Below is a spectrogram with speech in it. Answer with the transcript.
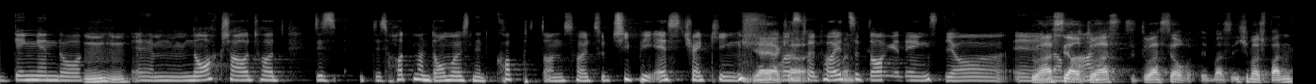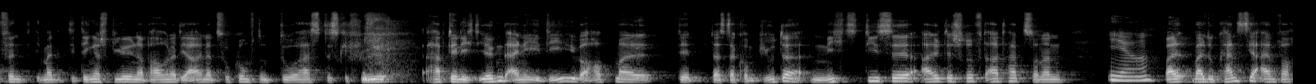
Lüftungsgängen da Mhm. ähm, nachgeschaut hat, das, das hat man damals nicht gehabt, dann halt so GPS-Tracking, Ja, ja, was halt heutzutage denkst, ja. Äh, Du hast ja auch, du hast, du hast ja auch, was ich immer spannend finde, ich meine, die Dinger spielen ein paar hundert Jahre in der Zukunft und du hast das Gefühl, habt ihr nicht irgendeine Idee überhaupt mal, dass der Computer nicht diese alte Schriftart hat, sondern Ja, weil, weil du kannst ja einfach,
